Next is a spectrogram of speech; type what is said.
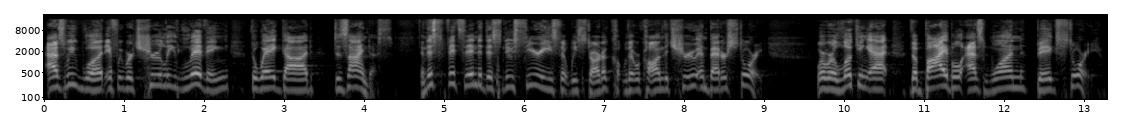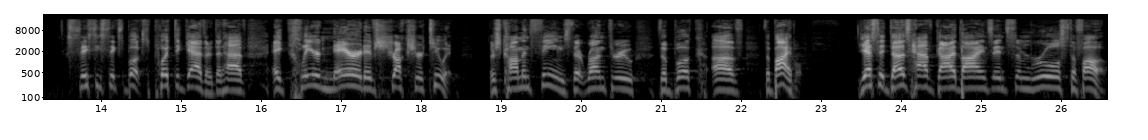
as we would if we were truly living the way God designed us. And this fits into this new series that we started that we're calling the True and Better Story, where we're looking at the Bible as one big story. 66 books put together that have a clear narrative structure to it. There's common themes that run through the book of the Bible. Yes, it does have guidelines and some rules to follow.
